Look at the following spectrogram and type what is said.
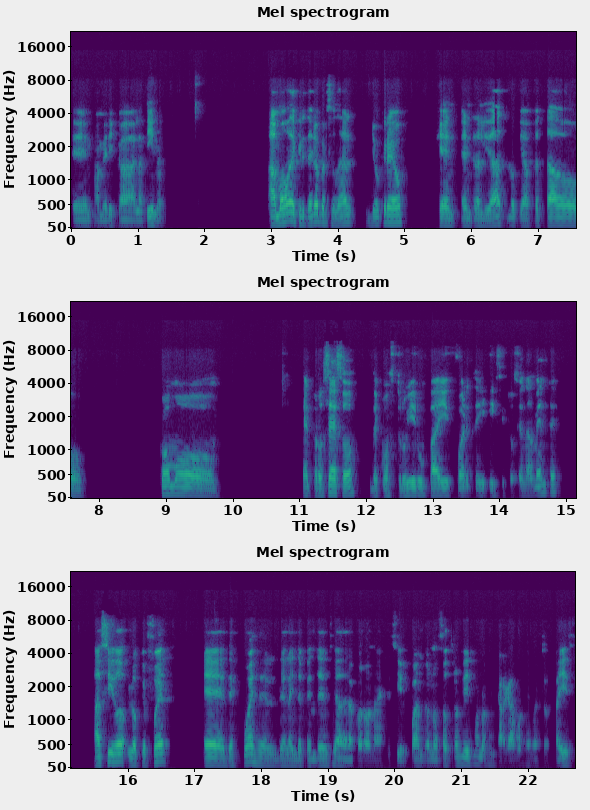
en América Latina. A modo de criterio personal, yo creo que en, realidad lo que ha afectado como el proceso de construir un país fuerte institucionalmente ha sido lo que fue eh, después de, la independencia de la corona, es decir, cuando nosotros mismos nos encargamos de nuestro país.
